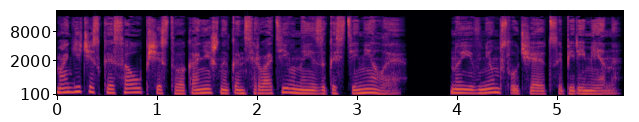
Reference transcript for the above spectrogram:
Магическое сообщество, конечно, консервативное и закостенелое, но и в нем случаются перемены.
